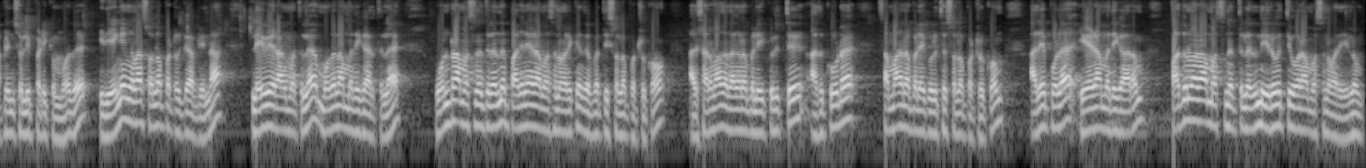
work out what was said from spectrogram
அப்படின்னு சொல்லி படிக்கும்போது இது எங்கெங்கெல்லாம் சொல்லப்பட்டிருக்கு அப்படின்னா லேவிய ராகமத்தில் முதலாம் அதிகாரத்தில் ஒன்றாம் வசனத்துலேருந்து பதினேழாம் வசனம் வரைக்கும் இதை பற்றி சொல்லப்பட்டிருக்கோம். அது சர்வாங்க தகன பலி குறித்து அது கூட சமாதான பலி குறித்து சொல்லப்பட்டிருக்கும். அதே போல் ஏழாம் அதிகாரம் பதினோராம் வசனத்திலிருந்து இருபத்தி ஓராம் வசனம் வரையிலும்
